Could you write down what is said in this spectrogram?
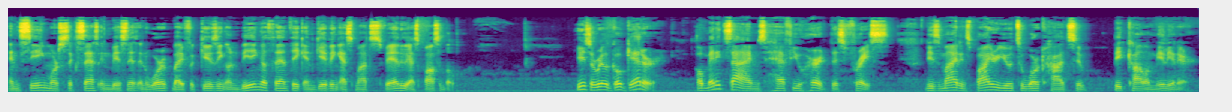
and seeing more success in business and work by focusing on being authentic and giving as much value as possible. He's a real go getter. How many times have you heard this phrase? This might inspire you to work hard to become a millionaire,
